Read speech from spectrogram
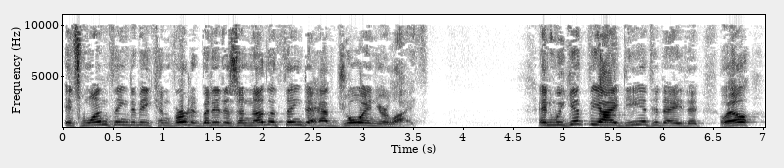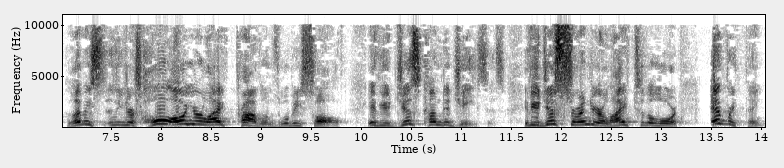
It's one thing to be converted, but it is another thing to have joy in your life. And we get the idea today that, well, let me, your whole, all your life problems will be solved. If you just come to Jesus, if you just surrender your life to the Lord, everything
